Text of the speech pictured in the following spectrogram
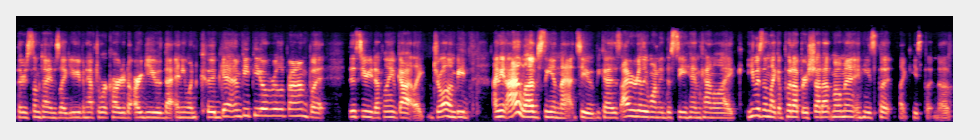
there's sometimes like you even have to work harder to argue that anyone could get MVP over LeBron, but this year you definitely have got like Joel Embiid. I mean, I love seeing that too because I really wanted to see him kind of like he was in like a put up or shut up moment, and he's put like he's putting up.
